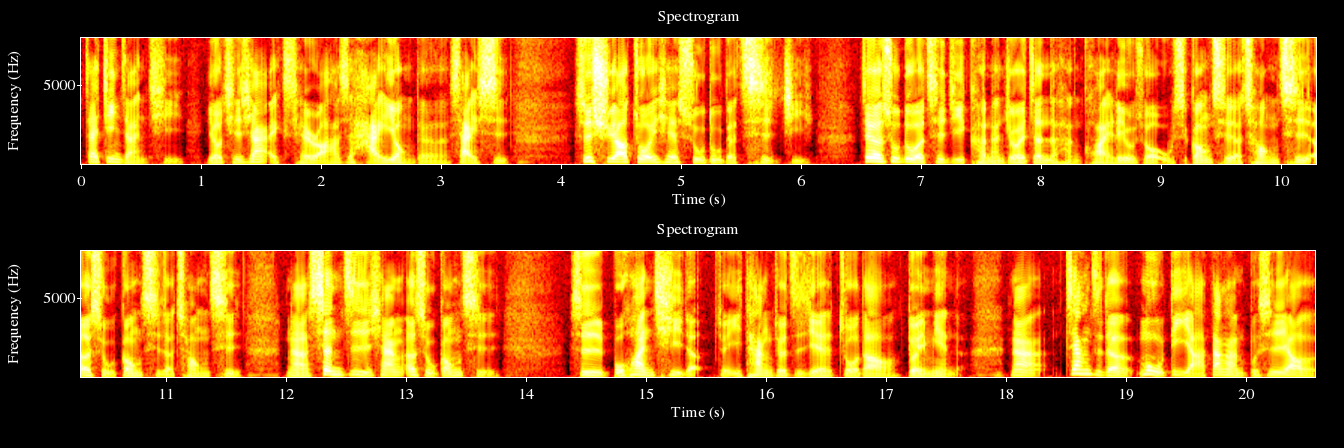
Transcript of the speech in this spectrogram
在进展期，尤其是像 Xterra，它是海泳的赛事，是需要做一些速度的刺激。这个速度的刺激可能就会真的很快，例如说五十公尺的冲刺，二十五公尺的冲刺，那甚至像二十五公尺。是不换气的，就一趟就直接做到对面的。那这样子的目的啊，当然不是要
